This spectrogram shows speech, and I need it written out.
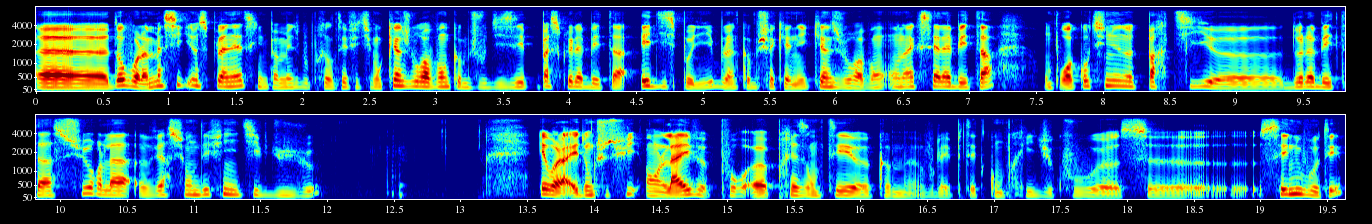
Euh, donc voilà, merci Games Planet qui me permet de vous présenter effectivement 15 jours avant, comme je vous disais, parce que la bêta est disponible, comme chaque année, 15 jours avant. On a accès à la bêta, on pourra continuer notre partie euh, de la bêta sur la version définitive du jeu. Et voilà, et donc je suis en live pour euh, présenter, comme vous l'avez peut-être compris, du coup, ces nouveautés.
